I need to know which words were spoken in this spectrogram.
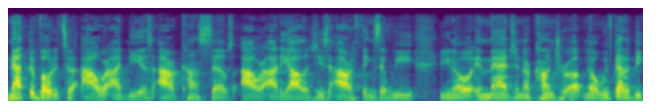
not devoted to our ideas, our concepts, our ideologies, our things that we, you know, imagine or conjure up. No, we've got to be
